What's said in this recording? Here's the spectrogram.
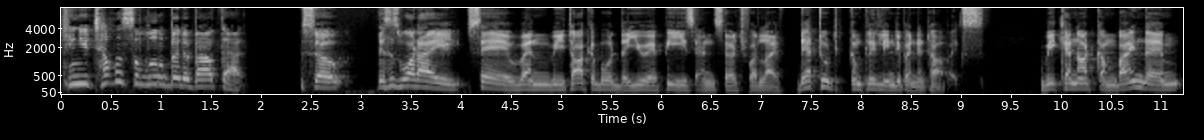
Can you tell us a little bit about that? So, this is what I say when we talk about the UAPs and search for life. They're two completely independent topics we cannot combine them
